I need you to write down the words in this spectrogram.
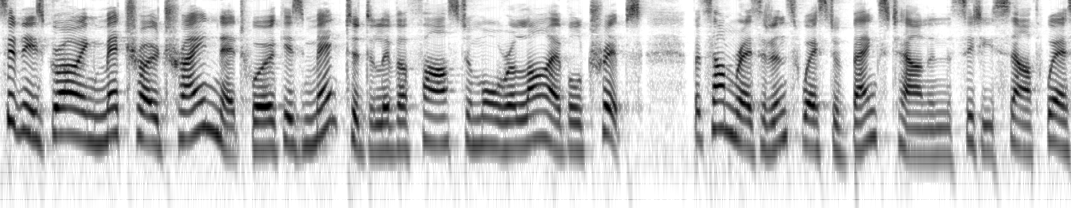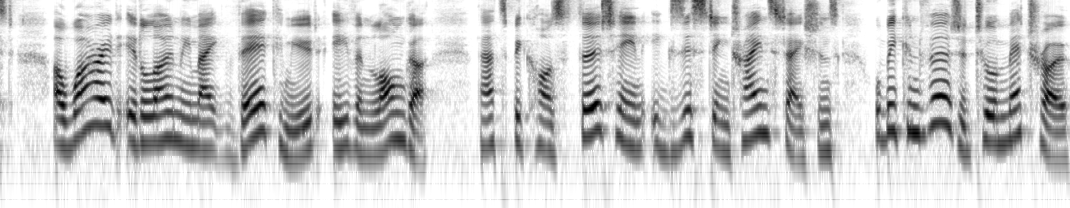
Sydney's growing metro train network is meant to deliver faster, more reliable trips. But some residents west of Bankstown in the city's southwest are worried it'll only make their commute even longer. That's because 13 existing train stations will be converted to a metro,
